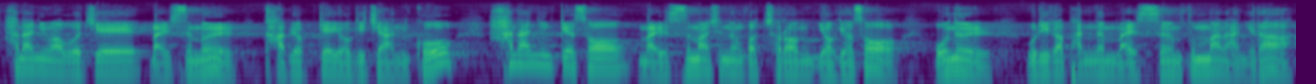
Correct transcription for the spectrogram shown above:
하나님 아버지의 말씀을 가볍게 여기지 않고 하나님께서 말씀하시는 것처럼 여겨서 오늘 우리가 받는 말씀뿐만 아니라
